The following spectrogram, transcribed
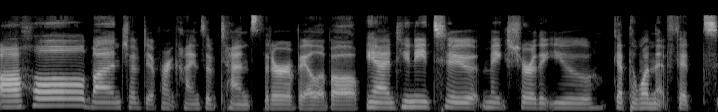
a whole bunch of different kinds of tents that are available. And you need to make sure that you get the one that fits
